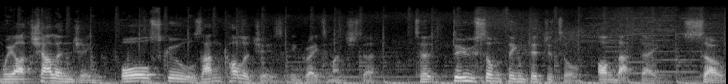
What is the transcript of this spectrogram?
We are challenging all schools and colleges in Greater Manchester to do something digital on that day. So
